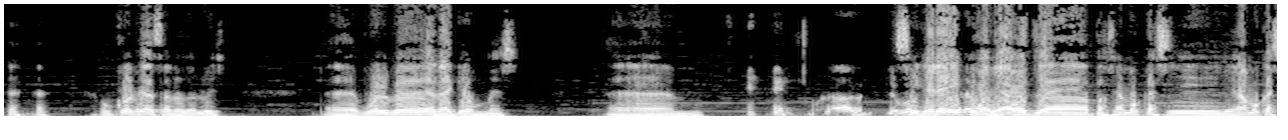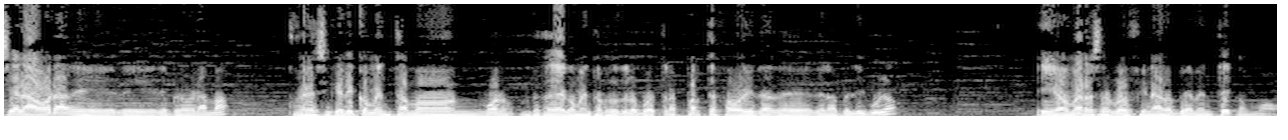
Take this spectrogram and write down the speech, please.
un cordial saludo, Luis. Eh, vuelve de aquí a un mes. Eh, si queréis, como llegamos ya, pasamos casi, llegamos casi a la hora de, de, programa. Eh, si queréis comentamos, bueno, empezáis a comentar vosotros vuestras partes favoritas de, de, la película. Y yo me reservo el final, obviamente, como,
